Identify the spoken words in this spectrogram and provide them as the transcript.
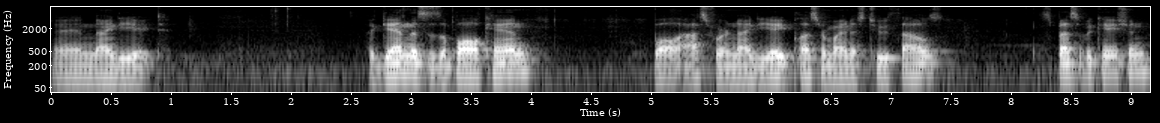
And 98. Again, this is a ball can. Ball asks for a 98 plus or minus 2,000 specification.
